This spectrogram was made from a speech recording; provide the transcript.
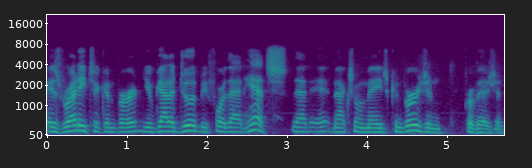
is ready to convert, you've got to do it before that hits that uh, maximum age conversion provision.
